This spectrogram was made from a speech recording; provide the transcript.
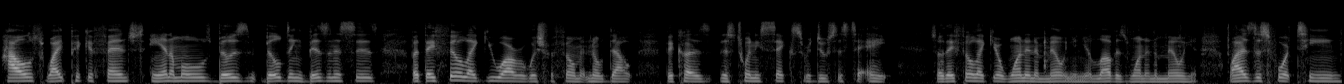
house, white picket fence, animals, building businesses. But they feel like you are a wish fulfillment, no doubt, because this 26 reduces to 8. So they feel like you're one in a million. Your love is one in a million. Why is this 14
